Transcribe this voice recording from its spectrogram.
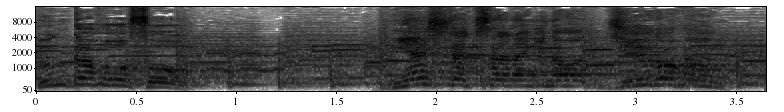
文化放送。宮下草薙の15分。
